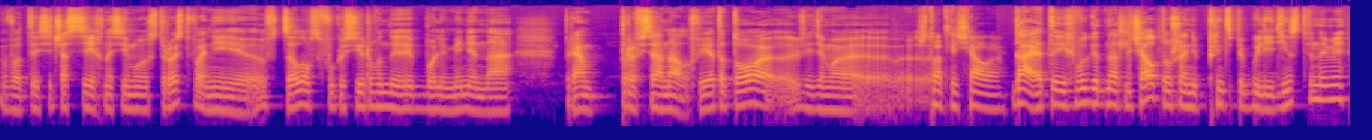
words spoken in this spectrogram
Вот и сейчас все их носимые устройства, они в целом сфокусированы более-менее на прям профессионалов. И это то, видимо... Э, что отличало. Да, это их выгодно отличало, потому что они, в принципе, были единственными.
